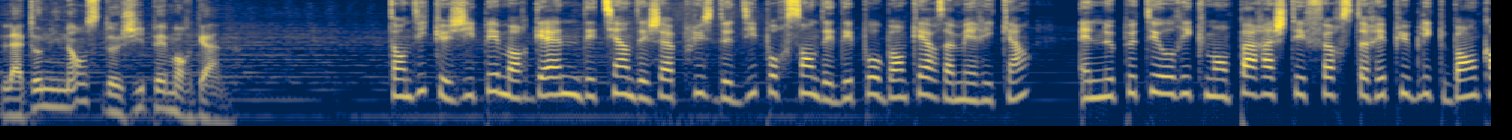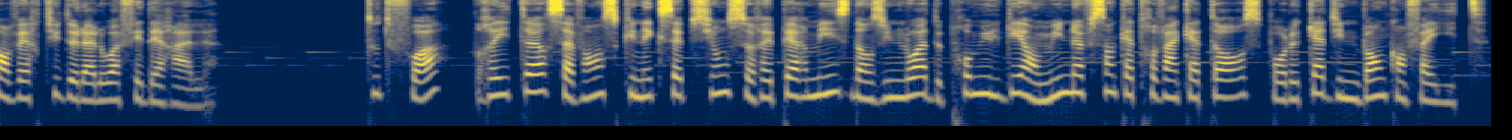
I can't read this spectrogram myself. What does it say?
la dominance de JP Morgan. Tandis que JP Morgan détient déjà plus de 10% des dépôts bancaires américains, elle ne peut théoriquement pas racheter First Republic Bank en vertu de la loi fédérale. Toutefois, Reuters avance qu'une exception serait permise dans une loi de promulguée en 1994 pour le cas d'une banque en faillite.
